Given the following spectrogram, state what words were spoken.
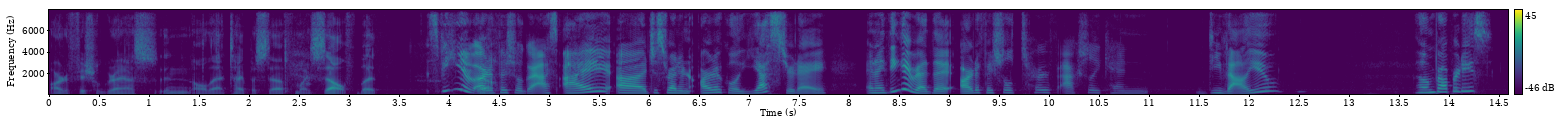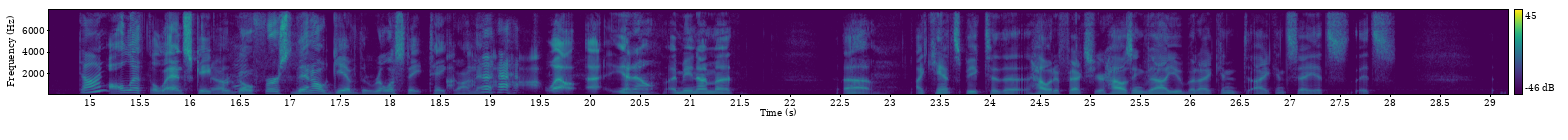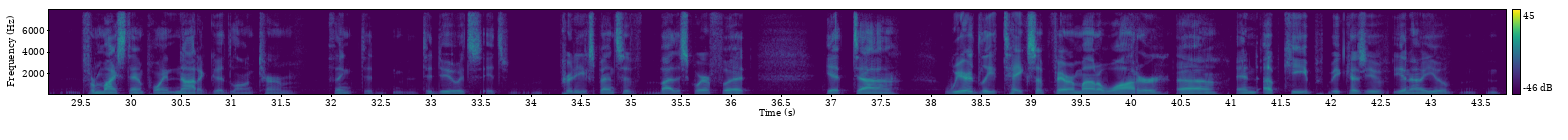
artificial grass and all that type of stuff myself. But Speaking of artificial grass, I uh, just read an article yesterday, and I think I read that artificial turf actually can devalue home properties. Don? I'll let the landscaper go first, then I'll give the real estate take on that. well, uh, you know, I mean, I'm a. Uh, I can't speak to the how it affects your housing value, but I can I can say it's it's from my standpoint not a good long term thing to to do. It's it's pretty expensive by the square foot. It uh, weirdly takes a fair amount of water uh, and upkeep because you you know you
